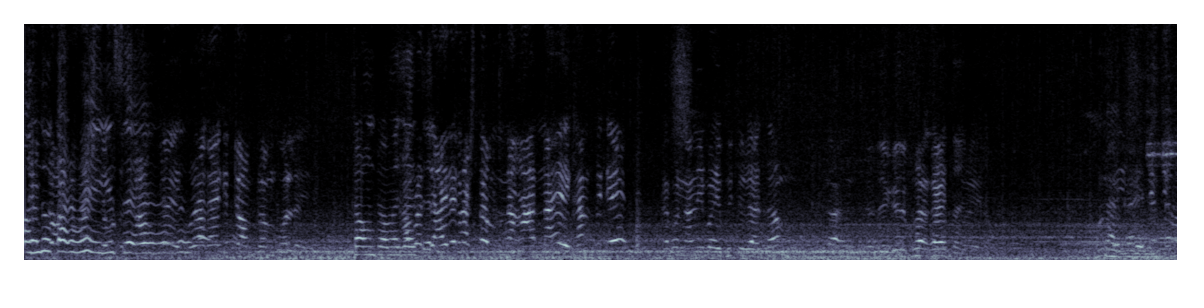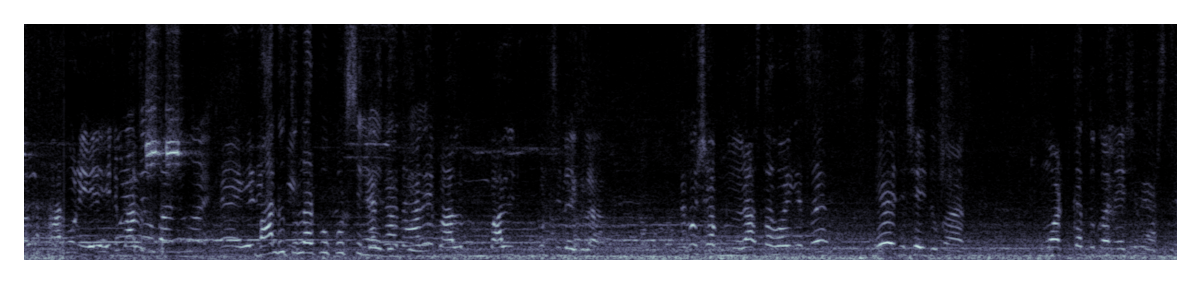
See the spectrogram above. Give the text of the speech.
অন্ধকার হয়ে গেছে। টমটম, আসতাম না আর না এখান থেকে এখন নানির বাড়ির ভিতরে যেতাম। ঘোড়া বালু। হ্যাঁ, তোলার পুকুর ছিল এদিক দিয়ে। বালির পুকুর ছিল এগুলা। এখন সব রাস্তা হয়ে গেছে। এই যে সেই দোকান। মটকার দোকানে এসে পড়ছি।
